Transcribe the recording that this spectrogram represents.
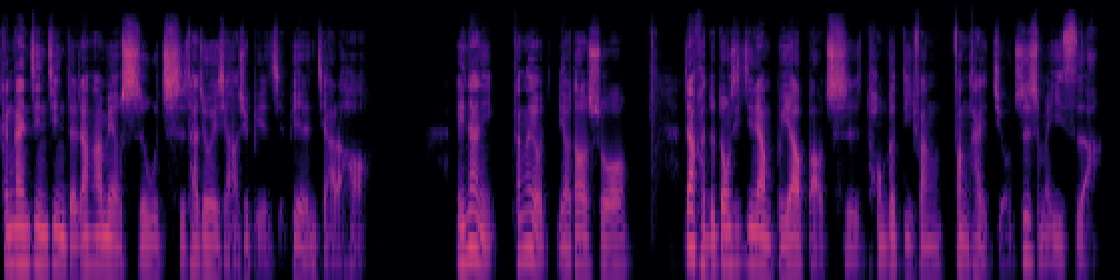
干干净净的，让他没有食物吃，他就会想要去别别人家了哈。诶，那你刚刚有聊到说，让很多东西尽量不要保持同个地方放太久，这是什么意思啊？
